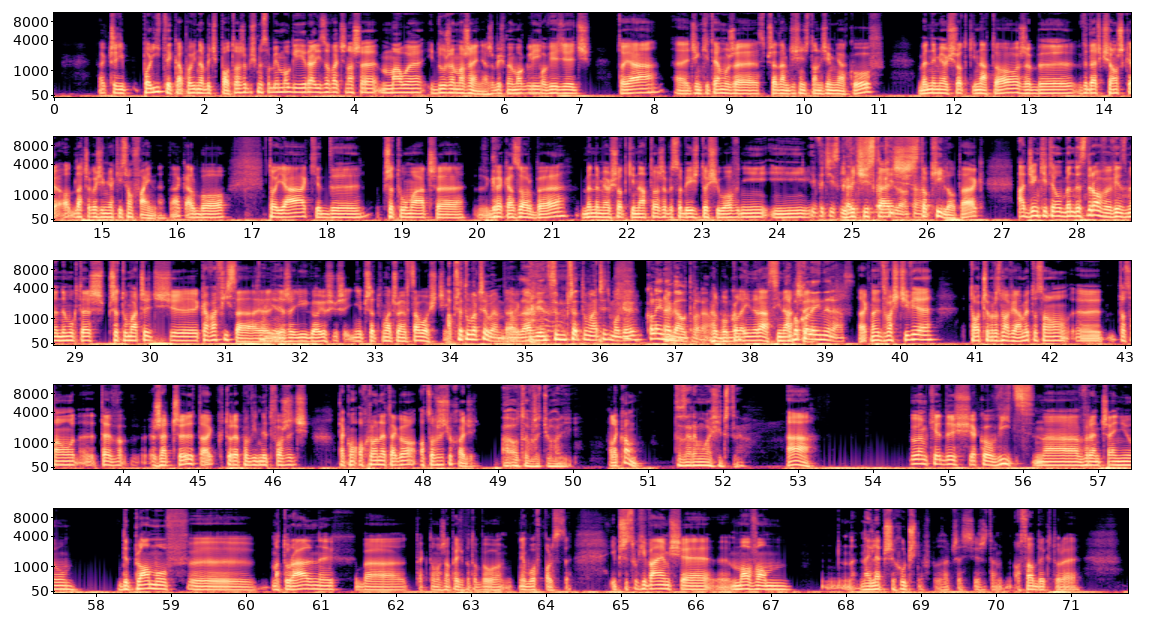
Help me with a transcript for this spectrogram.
tak? czyli polityka powinna być po to, żebyśmy sobie mogli realizować nasze małe i duże marzenia, żebyśmy mogli powiedzieć, to ja e, dzięki temu, że sprzedam 10 ton ziemniaków, będę miał środki na to, żeby wydać książkę o dlaczego ziemniaki są fajne, tak? Albo to ja, kiedy przetłumaczę Greka Zorbę, będę miał środki na to, żeby sobie iść do siłowni i, I wyciskać, i wyciskać 100 kilo, 100 tak. kilo, tak? A dzięki temu będę zdrowy, więc będę mógł też przetłumaczyć e, Kawafisa, tak jeżeli go już, już nie przetłumaczyłem w całości. A przetłumaczyłem, tak. prawda? Więc przetłumaczyć mogę kolejnego autora. Albo kolejny raz inaczej. Albo kolejny raz. Tak, no więc właściwie to, o czym rozmawiamy, to są, e, to są te rzeczy, tak, które powinny tworzyć taką ochronę tego, o co w życiu chodzi. A o co w życiu chodzi? Ale komu? To za Łasiczce. A, Byłem kiedyś jako widz na wręczeniu dyplomów y, maturalnych, chyba tak to można powiedzieć, bo to było, nie było w Polsce. I przysłuchiwałem się y, mowom najlepszych uczniów, poza przecież, że tam osoby, które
